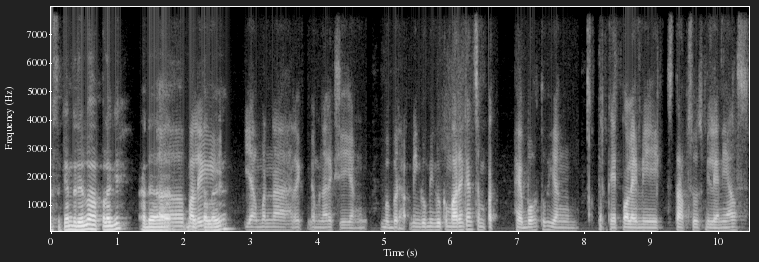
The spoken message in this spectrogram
sekian dari lo apa lagi? Ada berita paling- lain? Yang menarik, nggak menarik sih. Yang beberapa minggu-minggu kemarin kan sempat heboh tuh yang terkait polemik staff sus millennials.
